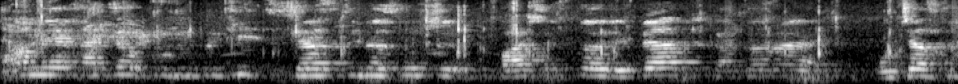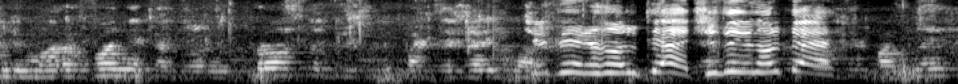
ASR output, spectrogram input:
Мам, я хотел предупредить, сейчас тебя слушают ваши 100 ребят, которые участвовали в марафоне, которые просто пришли поддержать нас. 4.05, 4.05. Познайте,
